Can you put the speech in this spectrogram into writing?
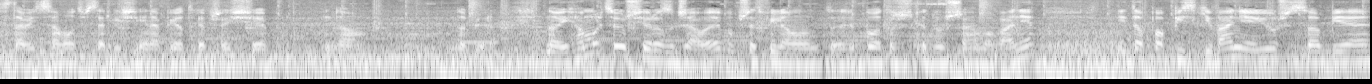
zostawić samochód w serwisie i na piątkę przejść się do, do biura. No i hamulce już się rozgrzały, bo przed chwilą to było troszeczkę dłuższe hamowanie i to popiskiwanie już sobie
